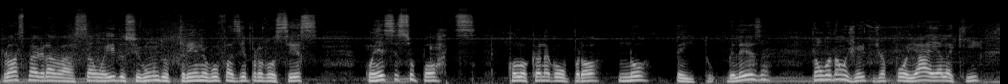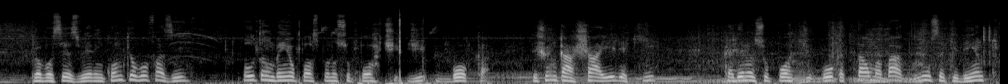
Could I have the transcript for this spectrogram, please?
próxima gravação aí do segundo treino eu vou fazer para vocês com esses suportes, colocando a GoPro no peito, beleza? Então vou dar um jeito de apoiar ela aqui para vocês verem como que eu vou fazer. Ou também eu posso pôr no suporte de boca. Deixa eu encaixar ele aqui. Cadê meu suporte de boca? Tá uma bagunça aqui dentro.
